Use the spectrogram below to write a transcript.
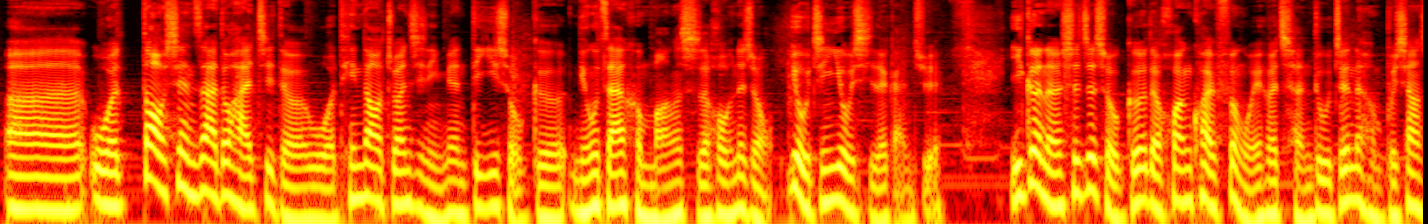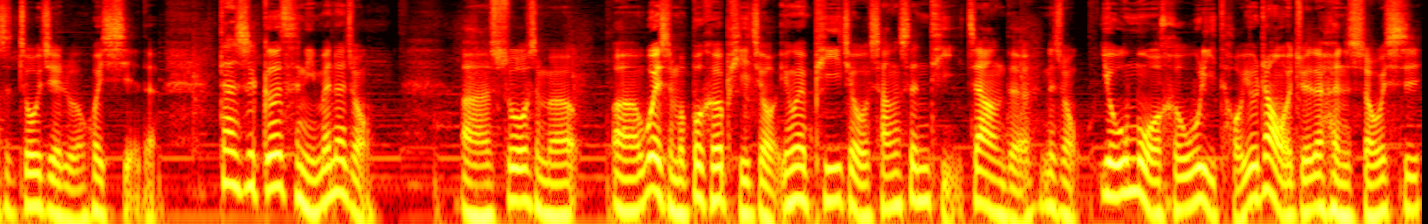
呃，我到现在都还记得，我听到专辑里面第一首歌《牛仔很忙》的时候，那种又惊又喜的感觉。一个呢是这首歌的欢快氛围和程度真的很不像是周杰伦会写的，但是歌词里面那种，呃，说什么呃为什么不喝啤酒？因为啤酒伤身体这样的那种幽默和无厘头，又让我觉得很熟悉。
